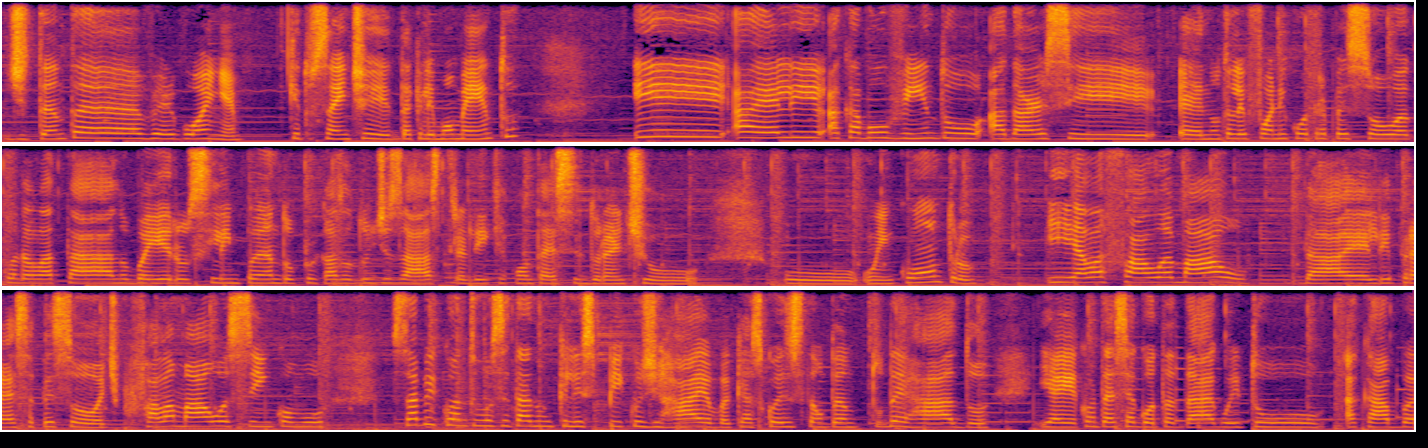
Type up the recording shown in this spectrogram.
de tanta vergonha que tu sente daquele momento. E a Ellie acaba ouvindo a Darcy é, no telefone com outra pessoa quando ela tá no banheiro se limpando por causa do desastre ali que acontece durante o, o, o encontro. E ela fala mal da Ellie pra essa pessoa. Tipo, fala mal assim como. Sabe quando você tá naqueles picos de raiva que as coisas estão dando tudo errado e aí acontece a gota d'água e tu acaba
